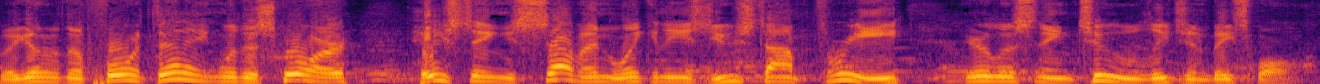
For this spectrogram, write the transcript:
We go to the fourth inning with the score Hastings 7, Lincoln East U Stop 3. You're listening to Legion Baseball.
